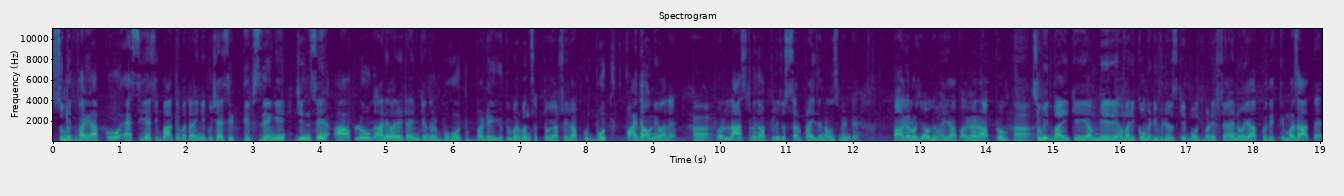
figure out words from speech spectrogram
सुमित भाई आपको ऐसी ऐसी बातें बताएँगे कुछ ऐसी टिप्स देंगे जिनसे आप लोग आने वाले टाइम के अंदर बहुत बड़े यूट्यूबर बन सकते हो या फिर आपको बहुत फ़ायदा होने वाला है। हाँ। और लास्ट में तो आपके लिए जो सरप्राइज़ अनाउंसमेंट है। पागल हो जाओगे भाई आप। अगर आप लोग हाँ। सुमित भाई के या मेरे हमारी कॉमेडी वीडियोस के बहुत बड़े फ़ैन हो या आपको देख के मज़ा आता है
